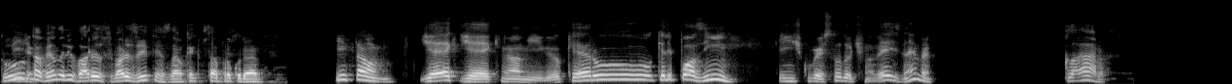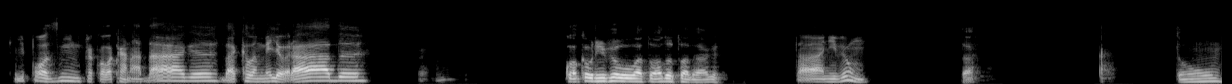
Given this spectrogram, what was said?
Tu Filho. tá vendo ali vários, vários itens, né? O que que tu tá procurando? Então, Jack, Jack, meu amigo, eu quero aquele pozinho que a gente conversou da última vez, lembra? Claro. Aquele pozinho pra colocar na adaga, dar aquela melhorada. Qual que é o nível atual da tua adaga? Tá nível 1. Então,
